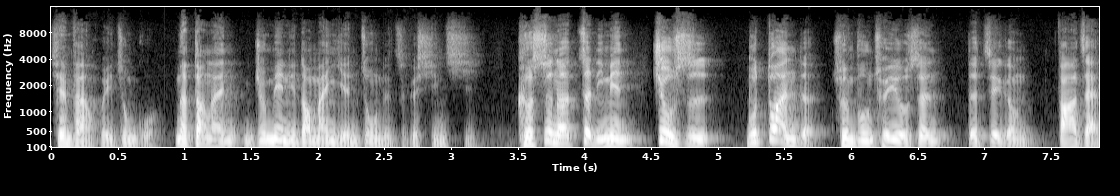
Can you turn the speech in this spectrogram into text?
遣返回中国。那当然你就面临到蛮严重的这个刑期。可是呢，这里面就是。不断的春风吹又生的这种发展，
